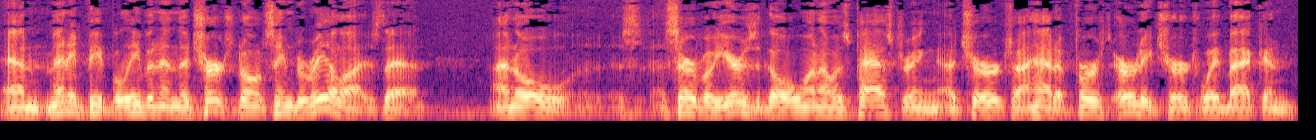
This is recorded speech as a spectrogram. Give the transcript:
And many people, even in the church, don't seem to realize that. I know several years ago when I was pastoring a church, I had a first early church way back in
